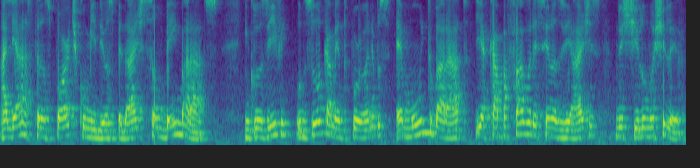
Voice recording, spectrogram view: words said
Aliás, transporte, comida e hospedagem são bem baratos. Inclusive, o deslocamento por ônibus é muito barato e acaba favorecendo as viagens no estilo mochileiro.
